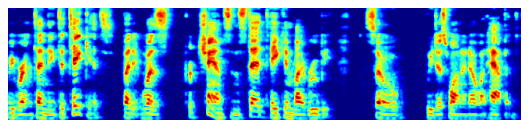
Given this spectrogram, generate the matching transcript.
We were intending to take it, but it was perchance instead taken by Ruby. So we just want to know what happened.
